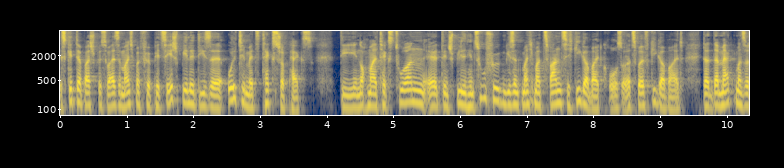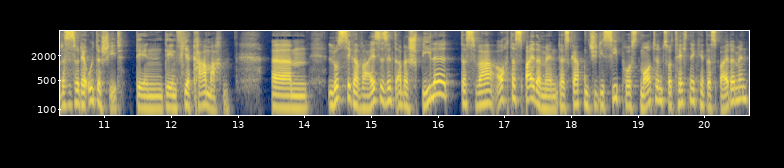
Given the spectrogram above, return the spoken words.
Es gibt ja beispielsweise manchmal für PC-Spiele diese Ultimate Texture Packs, die nochmal Texturen äh, den Spielen hinzufügen. Die sind manchmal 20 Gigabyte groß oder 12 Gigabyte. Da, da merkt man so, das ist so der Unterschied, den, den 4K machen. Ähm, lustigerweise sind aber Spiele, das war auch das Spider-Man. Es gab ein GDC Postmortem zur Technik hinter Spider-Man.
